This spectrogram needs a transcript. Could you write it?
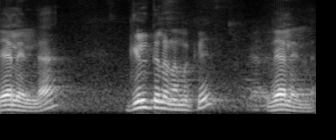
வேலை இல்லை. கில்ட்டில் நமக்கு வேலை இல்லை.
